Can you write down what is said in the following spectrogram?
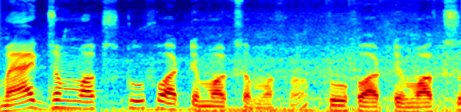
Maximum marks two forty marks అమ్మ. Two forty marks.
